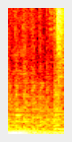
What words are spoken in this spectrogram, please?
Mm-hmm.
